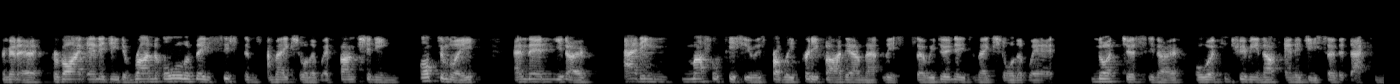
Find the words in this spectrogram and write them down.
we're going to provide energy to run all of these systems to make sure that we're functioning optimally. And then, you know, adding muscle tissue is probably pretty far down that list. So we do need to make sure that we're not just, you know, or we're consuming enough energy so that that can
